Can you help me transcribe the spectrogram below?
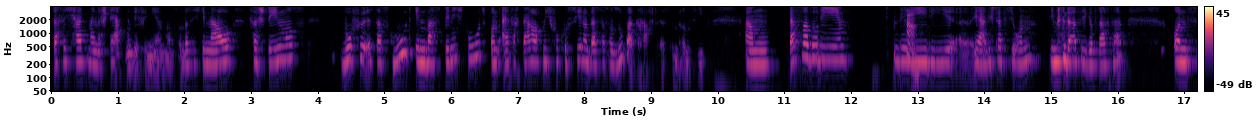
dass ich halt meine Stärken definieren muss und dass ich genau verstehen muss, wofür ist das gut, in was bin ich gut und einfach darauf mich fokussieren und dass das eine Superkraft ist im Prinzip. Ähm, das war so die, die, ah. die, äh, ja, die Station, die mir da viel gebracht hat. Und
